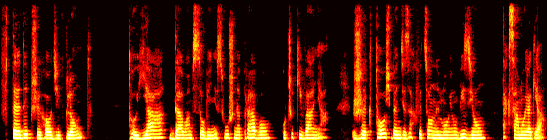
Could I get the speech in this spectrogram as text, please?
Wtedy przychodzi wgląd. To ja dałam sobie niesłuszne prawo oczekiwania, że ktoś będzie zachwycony moją wizją tak samo jak ja.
